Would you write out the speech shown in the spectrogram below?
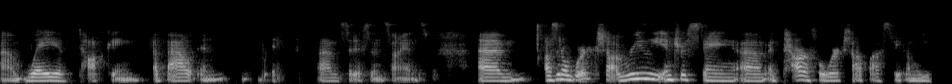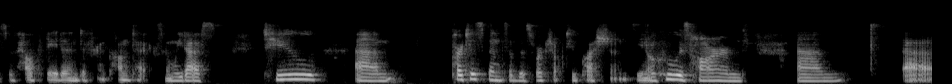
um, way of talking about and with um, citizen science. Um, I was in a workshop, really interesting um, and powerful workshop last week on the use of health data in different contexts. And we'd asked two um, participants of this workshop two questions, you know, who is harmed um, uh,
